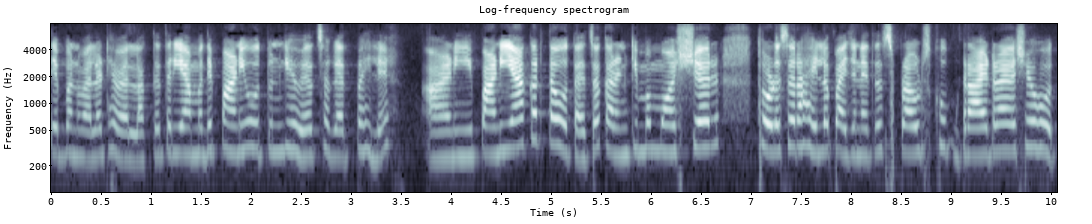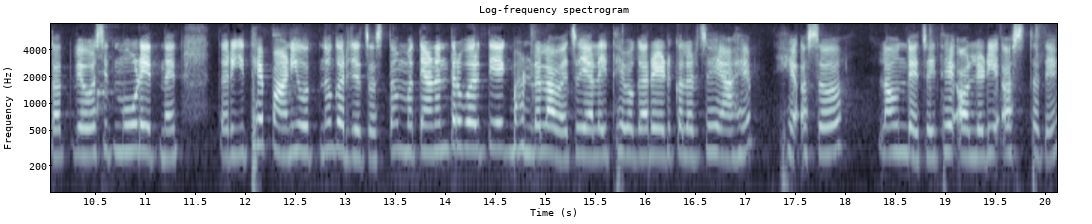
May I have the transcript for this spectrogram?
ते बनवायला ठेवायला लागतं. तर यामध्ये पाणी ओतून घेऊयात सगळ्यात पहिले. आणि पाणी याकरता ओतायचं कारण की मग मॉइश्चर थोडंसं राहिलं पाहिजे नाही तर स्प्राउट्स खूप ड्राय ड्राय असे होतात व्यवस्थित मूड येत नाहीत. तर इथे पाणी ओतणं गरजेचं असतं. मग त्यानंतर वरती एक भांडं लावायचं याला इथे बघा रेड कलरचं हे आहे. हे असं लावून द्यायचं. इथे ऑलरेडी असतं ते.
